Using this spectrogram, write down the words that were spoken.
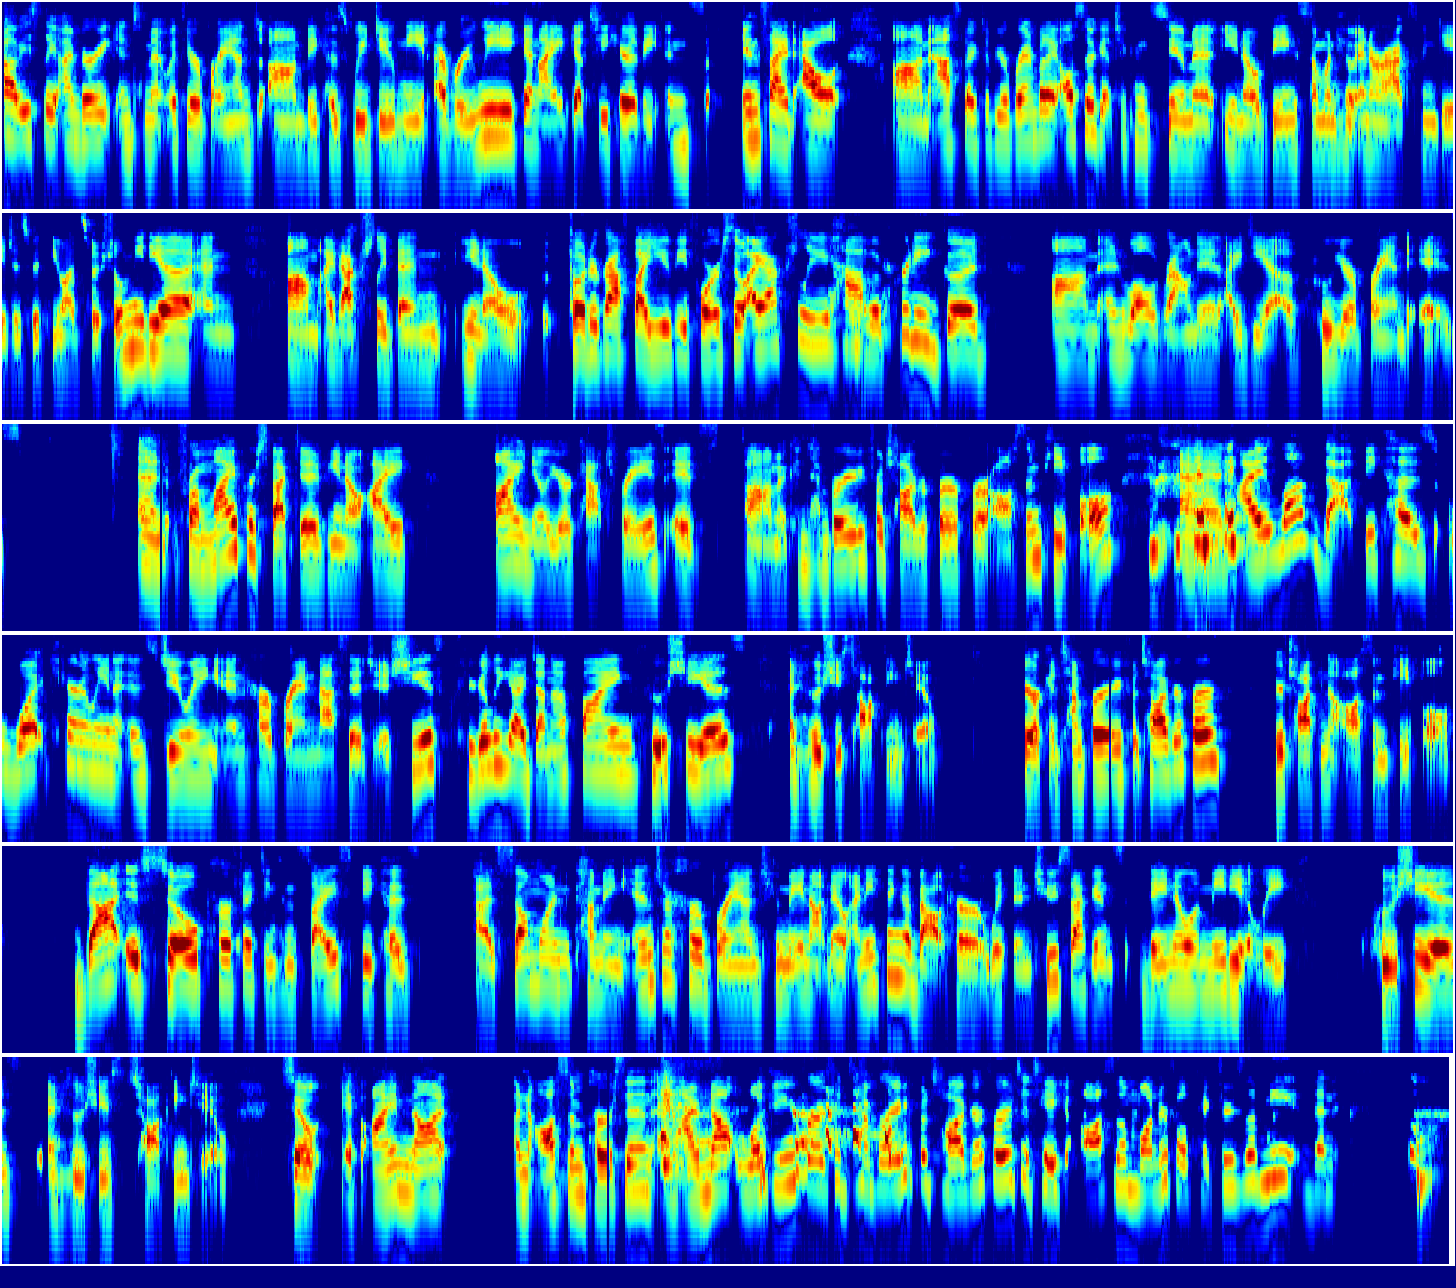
obviously i'm very intimate with your brand um, because we do meet every week and i get to hear the ins- inside out um, aspect of your brand but i also get to consume it you know being someone who interacts and engages with you on social media and um, i've actually been you know photographed by you before so i actually have a pretty good um, and well-rounded idea of who your brand is and from my perspective you know i I know your catchphrase. It's um, a contemporary photographer for awesome people. And I love that because what Carolina is doing in her brand message is she is clearly identifying who she is and who she's talking to. You're a contemporary photographer, you're talking to awesome people. That is so perfect and concise because as someone coming into her brand who may not know anything about her, within two seconds, they know immediately who she is and who she's talking to. So if I'm not an awesome person and I'm not looking for a contemporary photographer to take awesome, wonderful pictures of me, then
